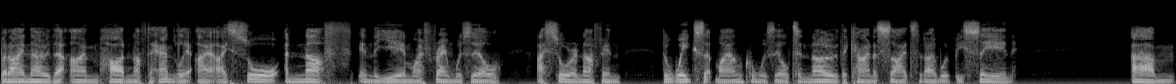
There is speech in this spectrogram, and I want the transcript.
but I know that I'm hard enough to handle it. I, I saw enough in the year my friend was ill. I saw enough in the weeks that my uncle was ill to know the kind of sights that I would be seeing. Um,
